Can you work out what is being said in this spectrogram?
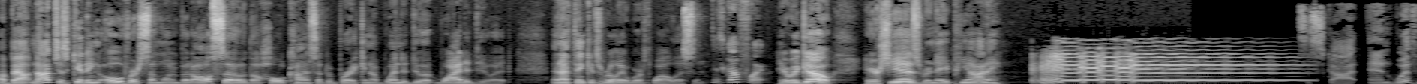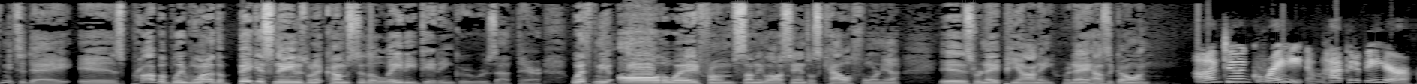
about not just getting over someone, but also the whole concept of breaking up, when to do it, why to do it. And I think it's really a worthwhile listen. Let's go for it. Here we go. Here she is, Renee Piane. Scott, and with me today is probably one of the biggest names when it comes to the lady dating gurus out there. With me all the way from sunny Los Angeles, California, is Renee Piane. Renee, how's it going? I'm doing great. I'm happy to be here.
